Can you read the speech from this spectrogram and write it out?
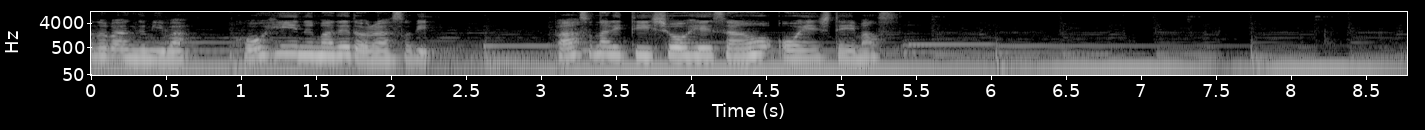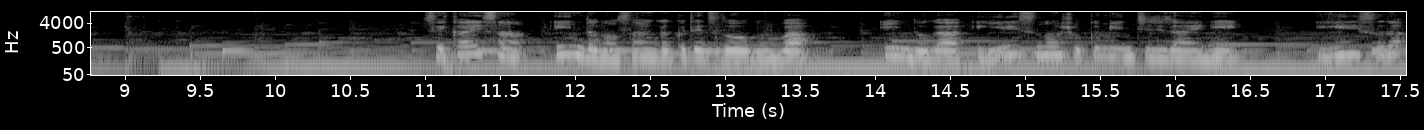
この番組はコーヒー沼で泥遊びパーソナリティ翔平さんを応援しています世界遺産インドの山岳鉄道群はインドがイギリスの植民地時代にイギリスが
